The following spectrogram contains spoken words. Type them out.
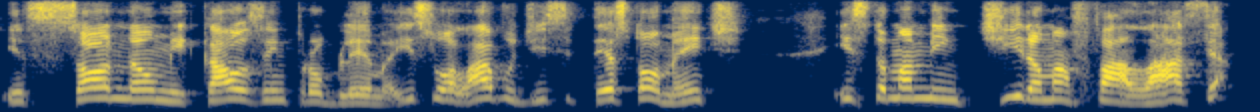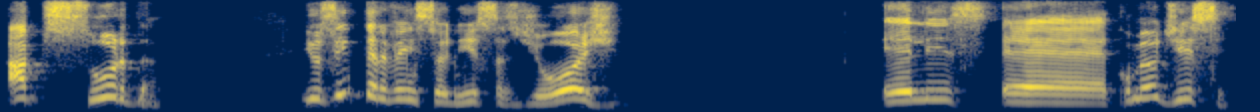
e só não me causem problema. Isso o Olavo disse textualmente. Isso é uma mentira, uma falácia absurda. E os intervencionistas de hoje, eles, é, como eu disse,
